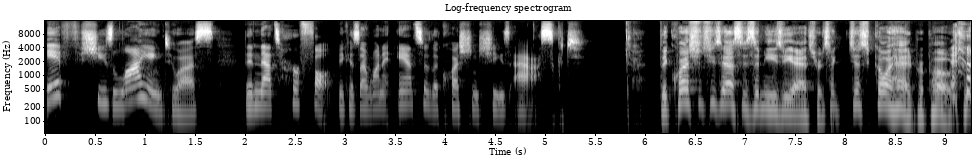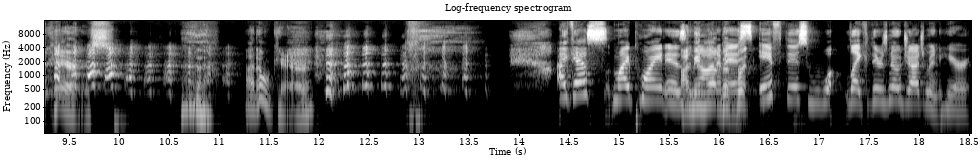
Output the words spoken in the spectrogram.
if she's lying to us, then that's her fault because I want to answer the question she's asked. The question she's asked is an easy answer. It's like, just go ahead, propose. Who cares? I don't care. I guess my point is I mean, but- anonymous. but- if this like, there's no judgment here.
